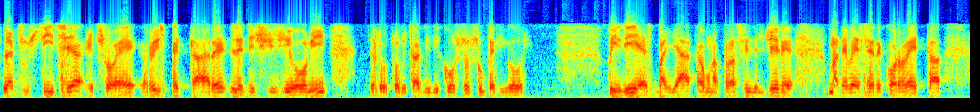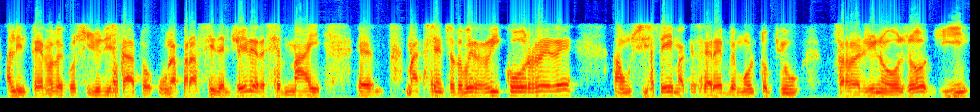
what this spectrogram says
la giustizia e cioè rispettare le decisioni delle autorità di ricorso superiori quindi è sbagliata una prassi del genere, ma deve essere corretta all'interno del Consiglio di Stato una prassi del genere, semmai, eh, ma senza dover ricorrere a un sistema che sarebbe molto più farraginoso di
